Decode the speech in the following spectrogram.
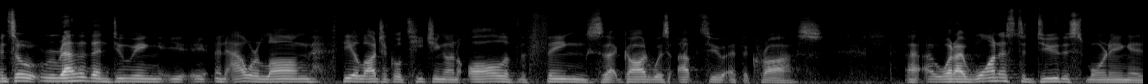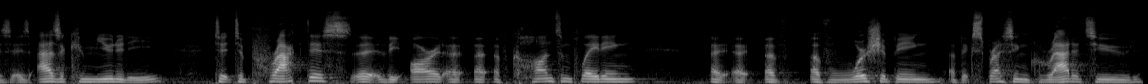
And so rather than doing an hour long theological teaching on all of the things that God was up to at the cross, uh, uh, what I want us to do this morning is, is as a community, to, to practice the art of, uh, uh, of contemplating, of, of worshiping, of expressing gratitude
